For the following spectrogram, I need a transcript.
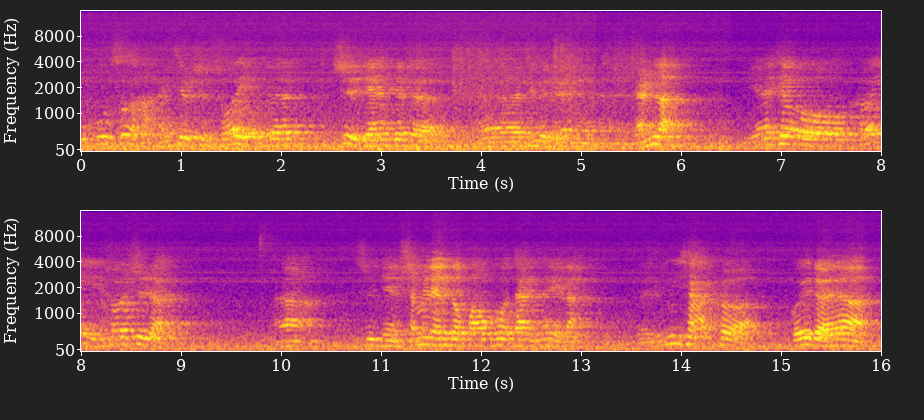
五湖四海就是所有的世间这个呃这个人人了，也就可以说是啊啊世间什么人都包括在内了。临下客或者啊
